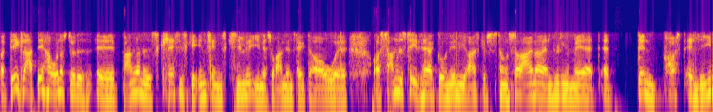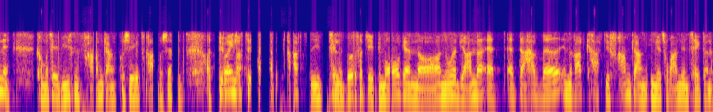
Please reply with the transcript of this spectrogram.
og det er klart, det har understøttet øh, bankernes klassiske indtjeningskilde i netto og, øh, og samlet set her gående ind i regnskabssæsonen, så regner analytikerne med, at, at den post alene kommer til at vise en fremgang på cirka 30 procent. Og det var egentlig også det, der har bekræftet i tallene både fra JP Morgan og nogle af de andre, at, at der har været en ret kraftig fremgang i nettorenteindtægterne.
